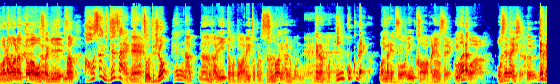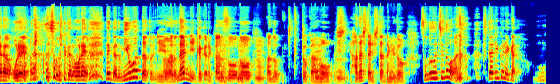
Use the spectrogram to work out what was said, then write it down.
ん。わらわらとアオサギ。うんまあ、アオサギでさえね、そうでしょ？変な、なんかいいとこと悪いところすごいあるもんね。だからもうインコくらいよ。わかりやすい。インコ、はわかりやすい。うん。インコは押せないしな。うん。だから俺、そう、だから俺、なんかあの見終わった後に、うん。あの何人かから感想の、あの、とかを話したりしたんだけど、そのうちのあの、二人くらいが、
